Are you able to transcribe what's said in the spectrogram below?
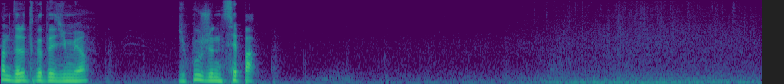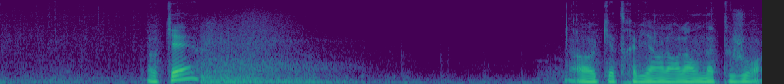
De l'autre côté du mur. Du coup, je ne sais pas. Ok. Ok, très bien. Alors là, on a toujours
